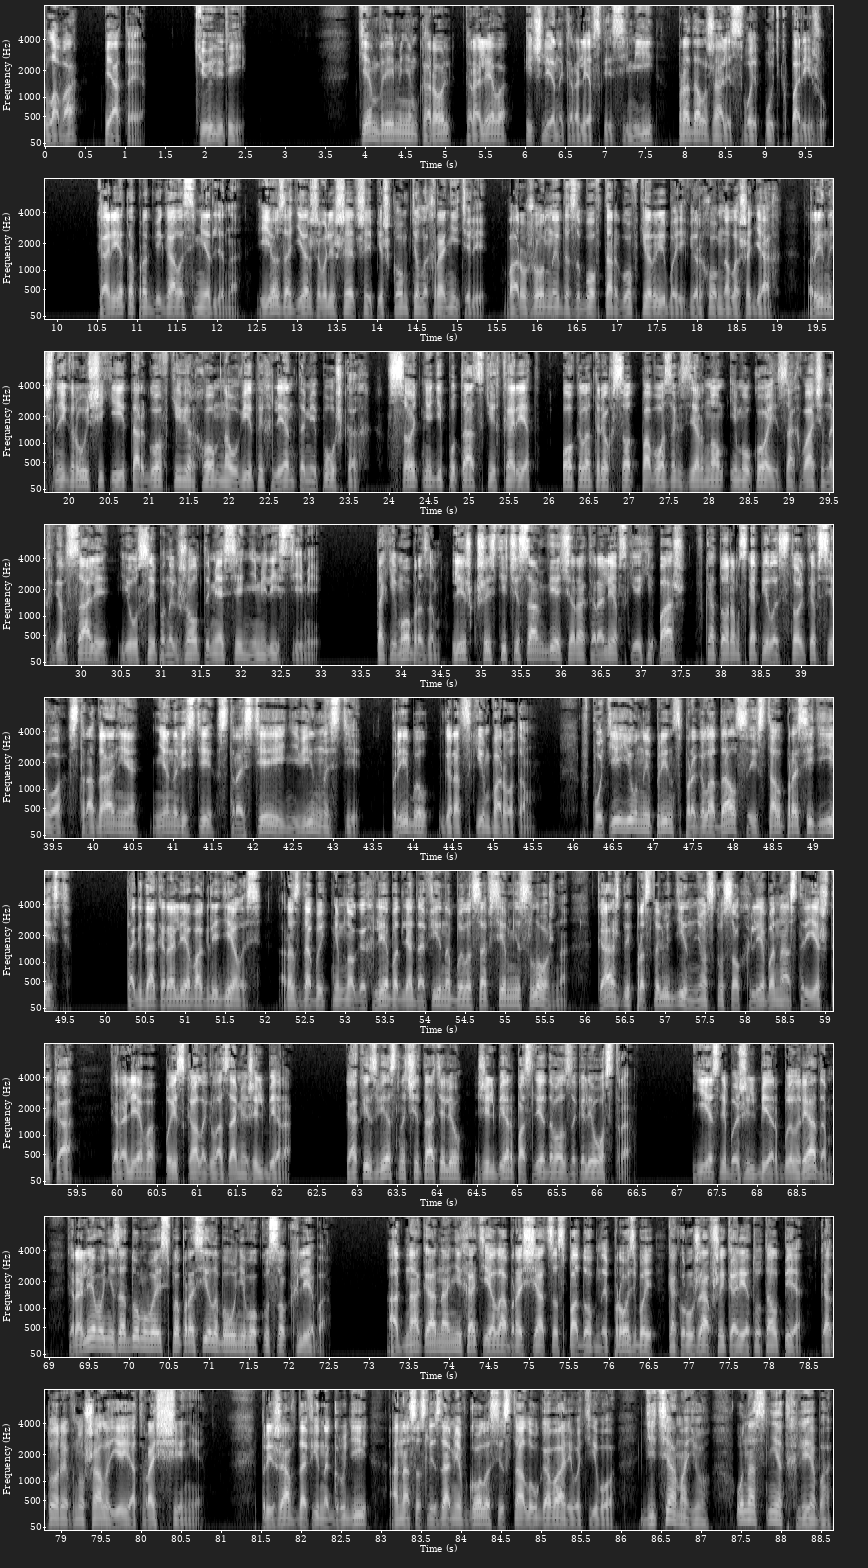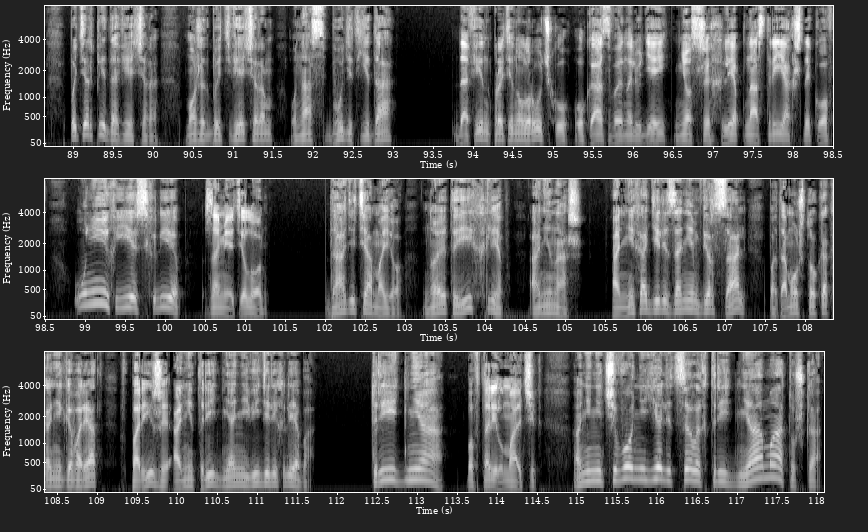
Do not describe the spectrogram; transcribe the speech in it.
Глава пятая. Тюильри. Тем временем король, королева и члены королевской семьи продолжали свой путь к Парижу. Карета продвигалась медленно. Ее задерживали шедшие пешком телохранители, вооруженные до зубов торговки рыбой верхом на лошадях, рыночные грузчики и торговки верхом на увитых лентами пушках, сотни депутатских карет, около трехсот повозок с зерном и мукой, захваченных в Версале и усыпанных желтыми осенними листьями. Таким образом, лишь к шести часам вечера королевский экипаж, в котором скопилось столько всего страдания, ненависти, страстей и невинности, прибыл к городским воротам. В пути юный принц проголодался и стал просить есть. Тогда королева огляделась. Раздобыть немного хлеба для дофина было совсем несложно. Каждый простолюдин нес кусок хлеба на острие штыка. Королева поискала глазами Жильбера. Как известно читателю, Жильбер последовал за Калиостро. Если бы Жильбер был рядом, королева, не задумываясь, попросила бы у него кусок хлеба. Однако она не хотела обращаться с подобной просьбой к окружавшей карету толпе, которая внушала ей отвращение. Прижав дофина к груди, она со слезами в голосе стала уговаривать его. «Дитя мое, у нас нет хлеба. Потерпи до вечера. Может быть, вечером у нас будет еда?» Дофин протянул ручку, указывая на людей, несших хлеб на остриях штыков. «У них есть хлеб», — заметил он. «Да, дитя мое, но это их хлеб, а не наш». Они ходили за ним в Версаль, потому что, как они говорят, в Париже они три дня не видели хлеба. «Три дня!» — повторил мальчик. «Они ничего не ели целых три дня, матушка!»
